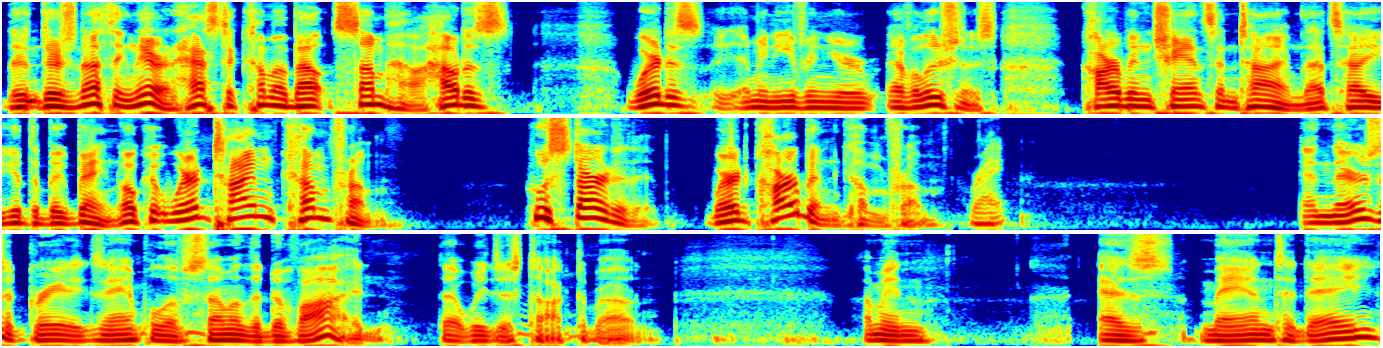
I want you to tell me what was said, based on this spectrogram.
There's nothing there. It has to come about somehow. How does, where does, I mean, even your evolutionists, carbon, chance, and time, that's how you get the Big Bang. Okay, where'd time come from? Who started it? Where'd carbon come from? Right. And there's a great example of some of the divide that we just talked about. I mean, as man today,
